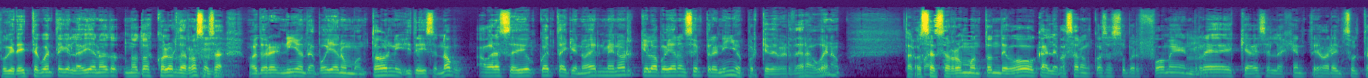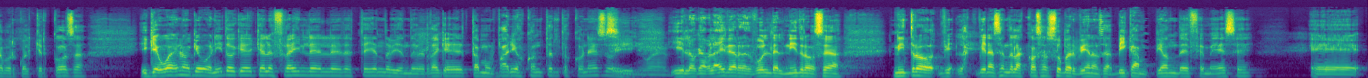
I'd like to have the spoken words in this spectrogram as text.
porque te diste cuenta que en la vida no, no todo es color de rosa. O sea, Mm. cuando tú eres niño te apoyan un montón y te dicen, no, pues, ahora se dio cuenta de que no es el menor que lo apoyaron siempre niños, porque de verdad era bueno. Tal o sea, cerró un montón de bocas, le pasaron cosas súper fome en Mm. redes, que a veces la gente ahora insulta por cualquier cosa. Y qué bueno, qué bonito que, que al Efraín le, le esté yendo bien. De verdad que estamos varios contentos con eso. Sí, y, bueno. y lo que habláis de Red Bull, del Nitro, o sea, Nitro viene haciendo las cosas súper bien. O sea, bicampeón de FMS. eh,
